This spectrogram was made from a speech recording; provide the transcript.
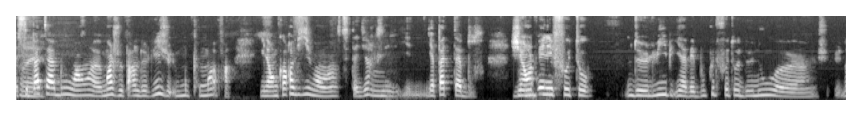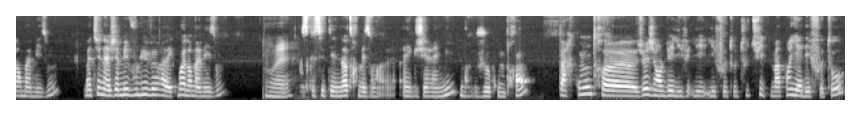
c'est pas tabou. Hein. Euh, moi, je parle de lui. pour moi, enfin, il est encore vivant. Hein. C'est-à-dire qu'il n'y a pas de tabou. J'ai enlevé les photos de lui. Il y avait beaucoup de photos de nous euh, dans ma maison. Mathieu n'a jamais voulu vivre avec moi dans ma maison. Ouais. Parce que c'était notre maison euh, avec Jérémy. je comprends. Par contre, j'ai enlevé les, photos tout de suite. Maintenant, il y a des photos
